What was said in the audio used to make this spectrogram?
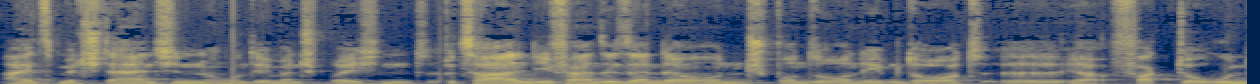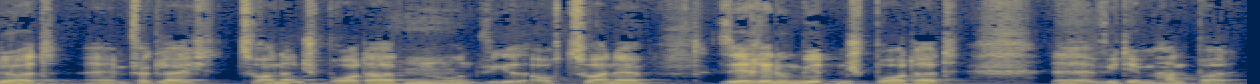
eins mit Sternchen und dementsprechend bezahlen die Fernsehsender und Sponsoren eben dort äh, ja Faktor 100 äh, im Vergleich zu anderen Sportarten hm. und wie gesagt auch zu einer sehr renommierten Sportart äh, wie dem Handball.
